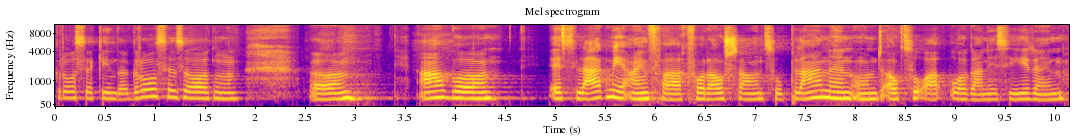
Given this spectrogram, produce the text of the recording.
große Kinder große Sorgen. Ähm, aber es lag mir einfach, vorausschauend zu planen und auch zu organisieren.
